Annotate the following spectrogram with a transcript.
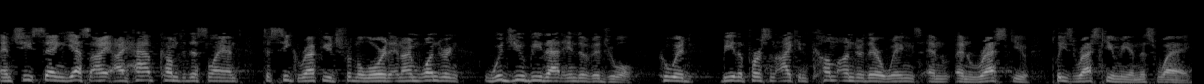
And she's saying, Yes, I, I, have come to this land to seek refuge from the Lord, and I'm wondering, would you be that individual who would be the person I can come under their wings and, and rescue? Please rescue me in this way.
